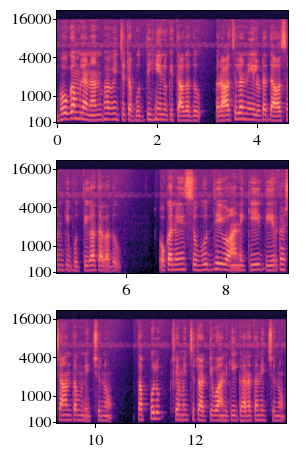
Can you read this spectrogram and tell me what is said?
భోగములను అనుభవించుట బుద్ధిహీనుకి తగదు. రాజుల నీలుట దాసునికి బుద్ధిగా తగదు. ఒకని సుబుద్ధి వానికి దీర్ఘశాంతమునిచ్చును. తప్పులు క్షమించుట అట్టివానికి ఘనతనిచ్చును.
